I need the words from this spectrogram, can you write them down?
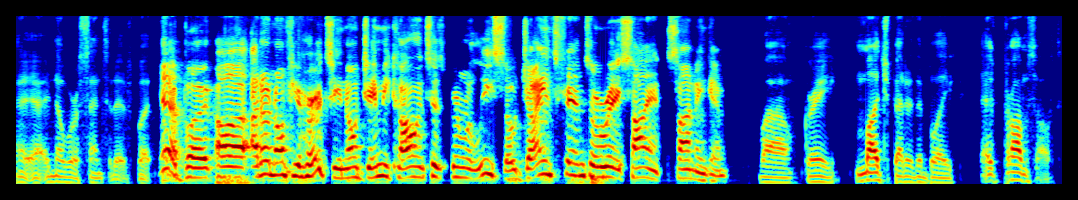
I, I know we're sensitive, but Yeah, but uh, I don't know if you heard. So, you know, Jamie Collins has been released, so Giants fans are already sign- signing him. wow, great, much better than Blake. Uh, problem solved.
